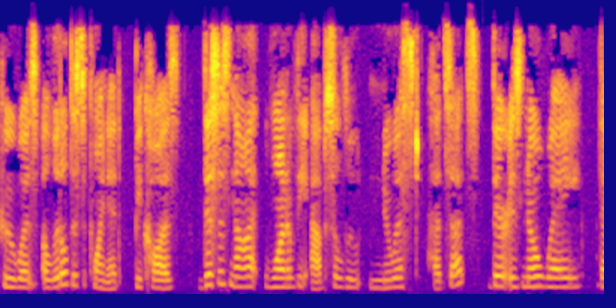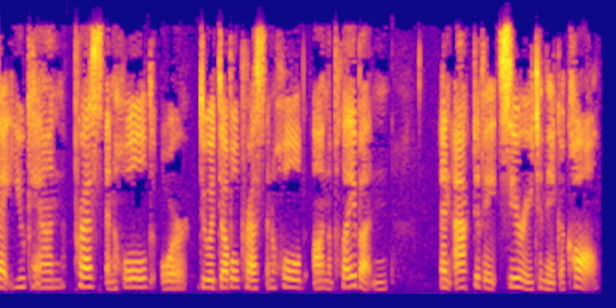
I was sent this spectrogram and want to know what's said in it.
who was a little disappointed because this is not one of the absolute newest headsets. There is no way that you can press and hold or do a double press and hold on the play button and activate Siri to make a call.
